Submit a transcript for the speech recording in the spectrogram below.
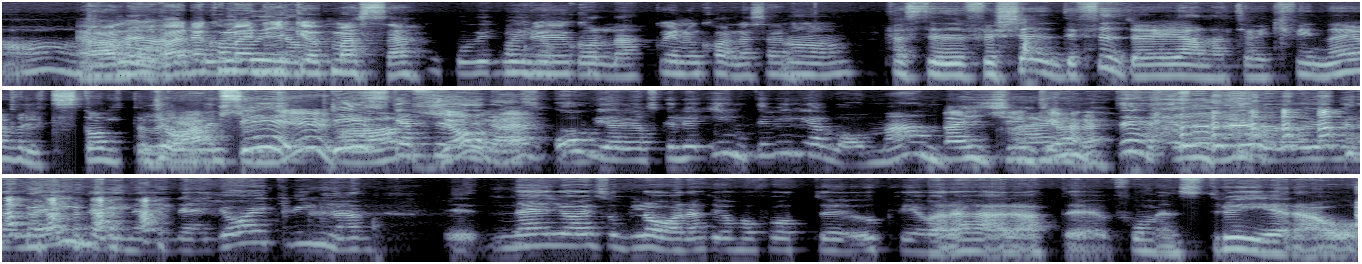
Ja, Ja, jag ja, lovar, det kommer dyka upp massa. Då får vi gå Om in du och kolla. Gå in och kolla sen. Ja, Fast i och för sig, det firar jag gärna att jag är kvinna. Jag är väldigt stolt över ja det. men absolut. det, det ska Ja, jag firas. med. Oh, ja, jag skulle inte vilja vara man. Nej, inte Nej, jag. Inte. Oh, ja, jag menar, nej, nej, nej, nej. Jag är kvinna. Eh, Nej, jag är så glad att jag har fått eh, uppleva det här att eh, få menstruera och!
